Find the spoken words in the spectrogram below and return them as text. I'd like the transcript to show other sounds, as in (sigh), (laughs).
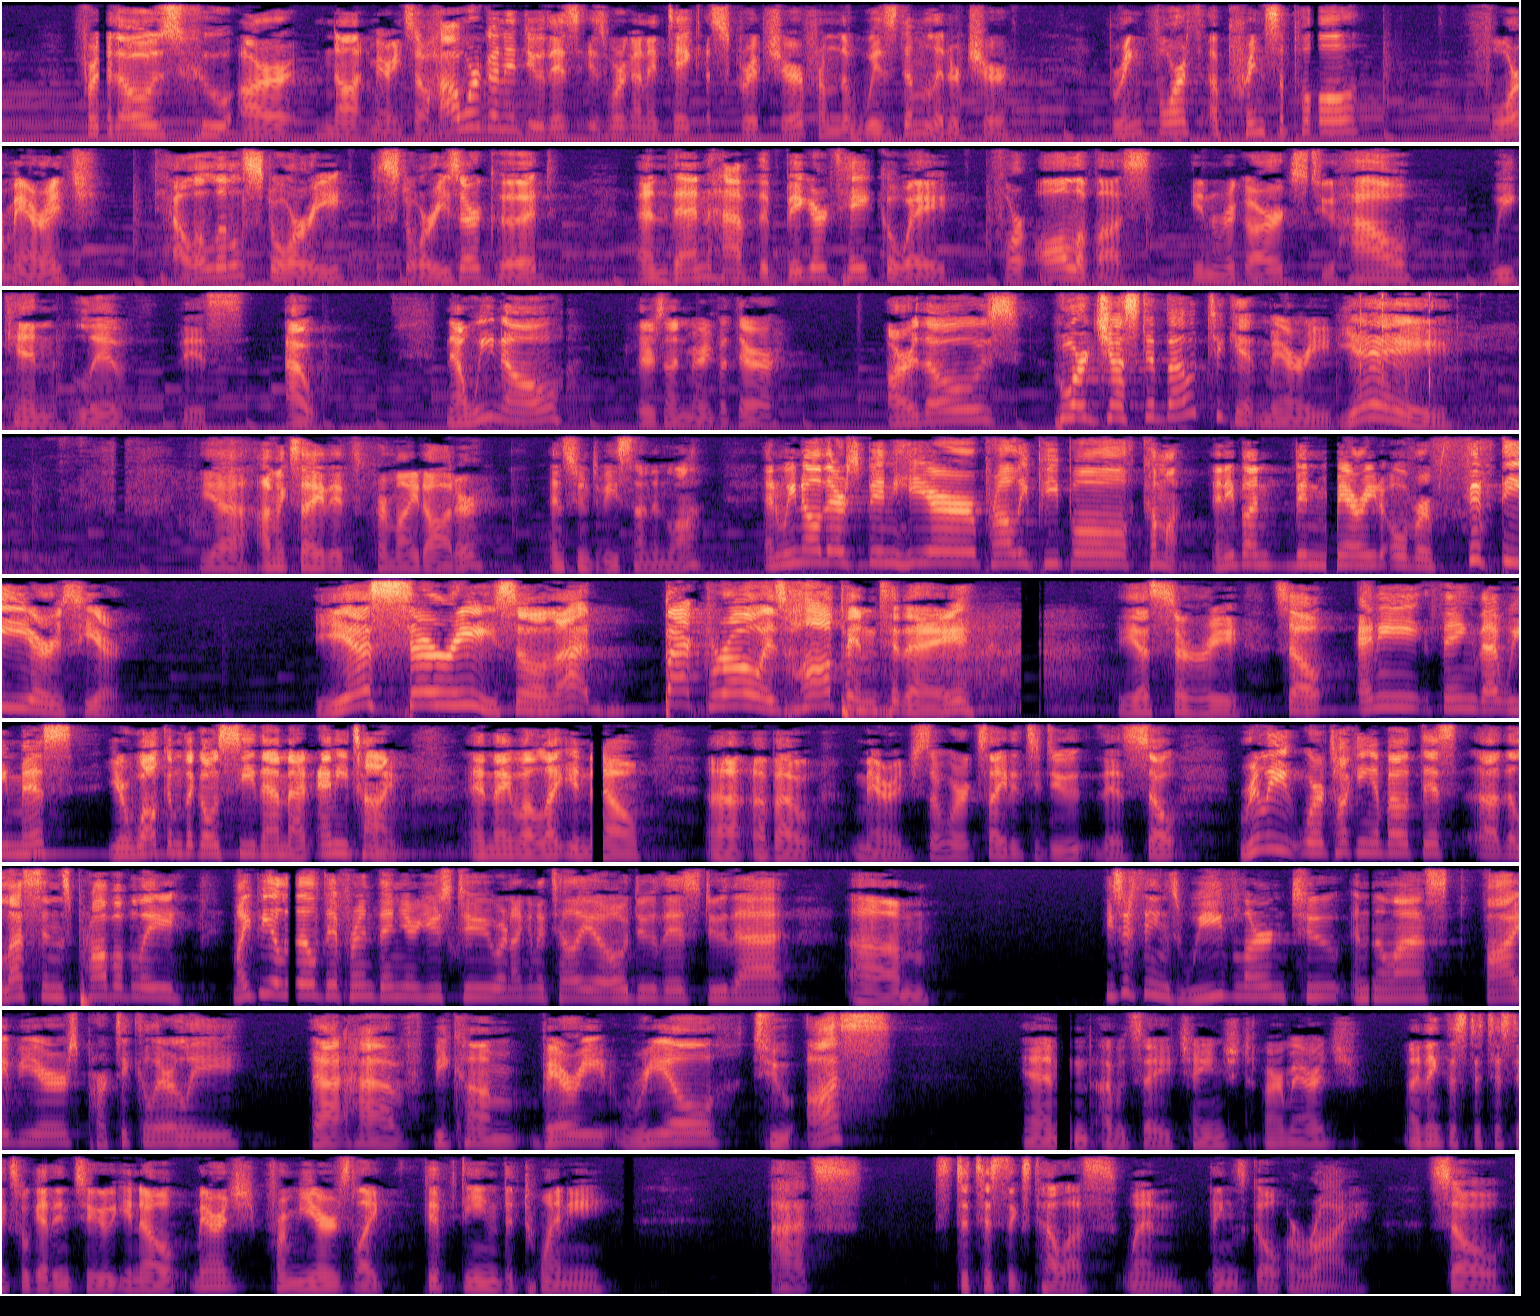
for those who are not married. So how we're going to do this is we're going to take a scripture from the wisdom literature, bring forth a principle for marriage, tell a little story, because stories are good, and then have the bigger takeaway for all of us in regards to how we can live this out. Now we know there's unmarried, but there are those who are just about to get married. Yay! Yeah, I'm excited for my daughter and soon to be son-in-law. And we know there's been here probably people, come on, anyone been married over 50 years here? Yes, sirree. So that back row is hopping today. Yes, sirree. So anything that we miss, you're welcome to go see them at any time. And they will let you know uh, about marriage. So we're excited to do this. So really, we're talking about this. Uh, the lessons probably might be a little different than you're used to. We're not going to tell you, oh, do this, do that. Um, these are things we've learned too in the last five years, particularly that have become very real to us and I would say changed our marriage. I think the statistics we'll get into, you know, marriage from years like 15 to 20, that's statistics tell us when things go awry. So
